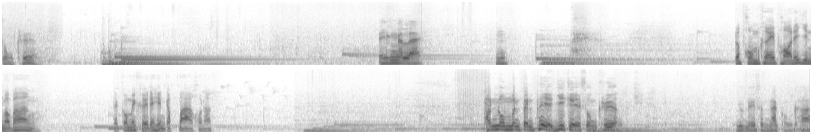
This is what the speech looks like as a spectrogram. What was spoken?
ทรงเครื่อง เองนั่นแหละกระผมเคยพอได้ยินมาบ้าง แต่ก็ไม่เคยได้เห็นกับตาขอรับ พนมมันเป็นพระเอกยี่เกทรงเครื่อง อยู่ในสำนักของข้า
